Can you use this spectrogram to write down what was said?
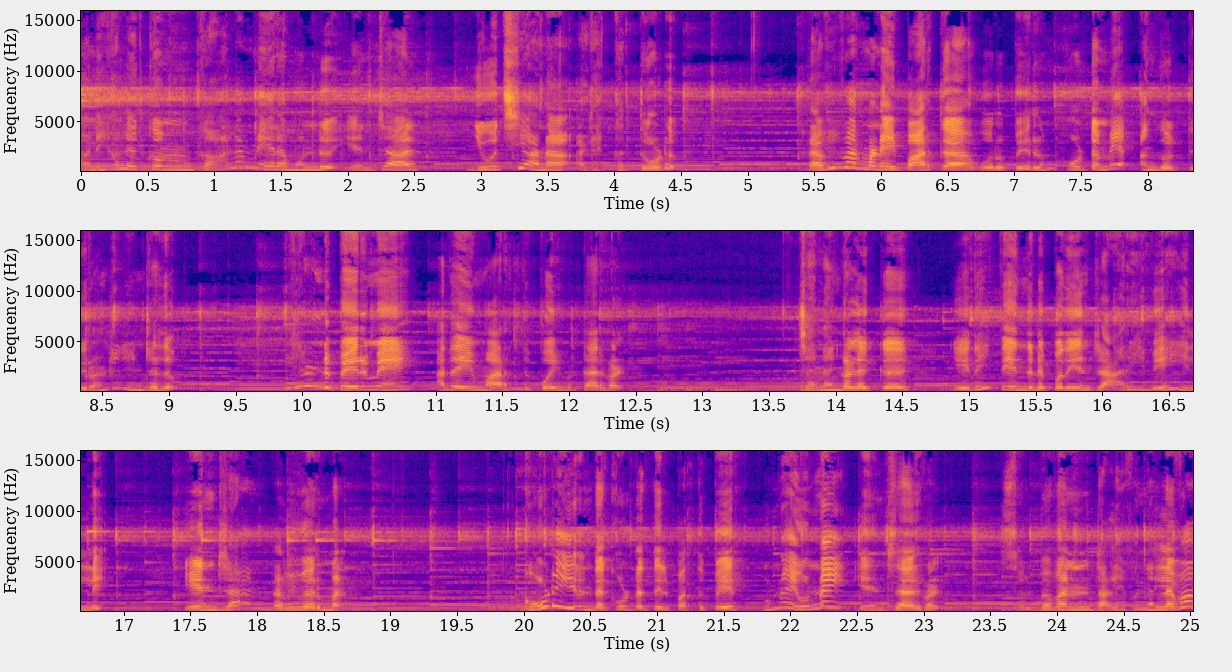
மணிகளுக்கும் காலம் நேரம் உண்டு என்றால் யூஜியானா அடக்கத்தோடு ரவிவர்மனை பார்க்க ஒரு பெரும் கூட்டமே அங்கு திரண்டு நின்றது. இரண்டு பேருமே அதை மறந்து போய்விட்டார்கள். ஜனங்களுக்கு எதை தேர்ந்தெடுப்பது என்ற அறிவே இல்லை என்றான் ரவிவர்மன். கூடியிருந்த கூட்டத்தில் பத்து பேர் உண்மை உண்மை என்றார்கள். சொல்பவன் தலைவன் அல்லவா?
